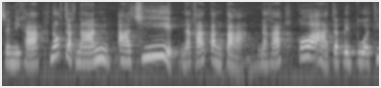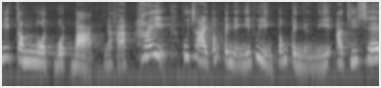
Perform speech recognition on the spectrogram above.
ใช่ไหมคะ นอกจากนั้นอาชีพนะคะต่างๆนะคะ ก็อาจจะเป็นตัวที่กำหนดบทบาทนะคะ ให้ผู้ชายต้องเป็นอย่างนี้ผู้หญิงต้องเป็นอย่างนี้ อาทิเช่น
